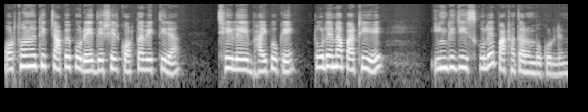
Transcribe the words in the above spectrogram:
অর্থনৈতিক চাপে পড়ে দেশের কর্তা ব্যক্তিরা ছেলে, ভাইপোকে টোলে না পাঠিয়ে ইংরেজি স্কুলে পাঠাতে আরম্ভ করলেন।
